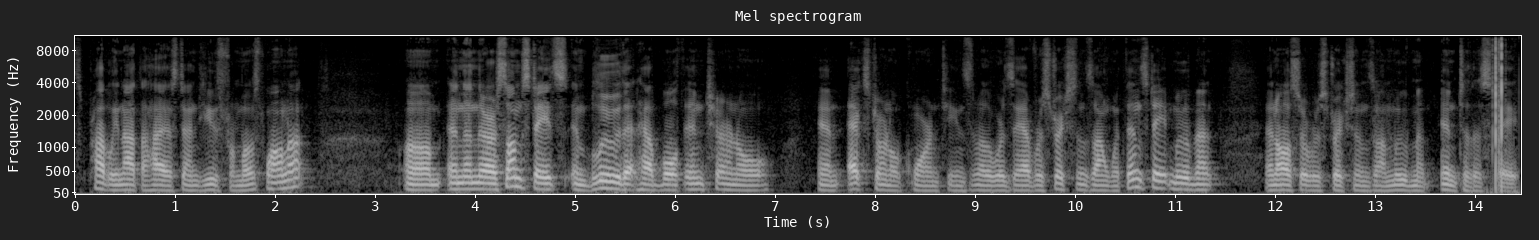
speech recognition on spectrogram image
it's probably not the highest end use for most walnut. Um, and then there are some states in blue that have both internal and external quarantines. In other words, they have restrictions on within state movement and also restrictions on movement into the state.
